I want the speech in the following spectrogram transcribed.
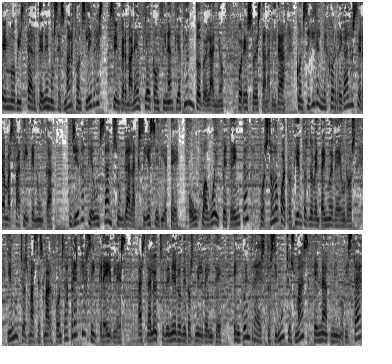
En Movistar tenemos smartphones libres, sin permanencia y con financiación todo el año. Por eso esta Navidad, conseguir el mejor regalo será más fácil que nunca. Llévate un Samsung Galaxy S10e o un Huawei P30 por solo 499 euros y muchos más smartphones a precios increíbles. Hasta el 8 de enero de 2020. Encuentra estos y muchos más en App Movistar,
